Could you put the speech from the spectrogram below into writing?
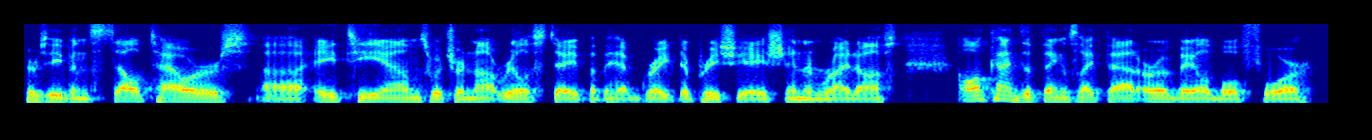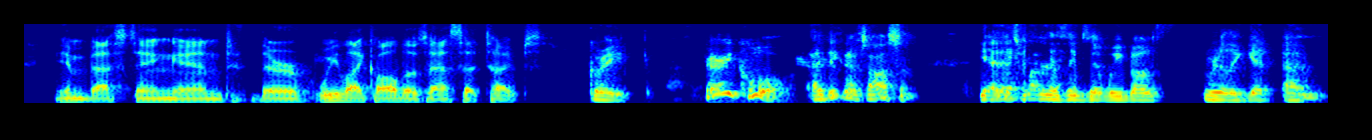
There's even cell towers, uh, ATMs, which are not real estate, but they have great depreciation and write offs. All kinds of things like that are available for investing, and they're we like all those asset types. Great, very cool. I think that's awesome. Yeah, that's one of the things that we both really get um,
